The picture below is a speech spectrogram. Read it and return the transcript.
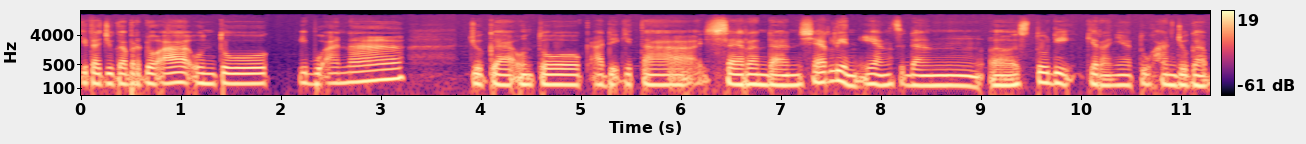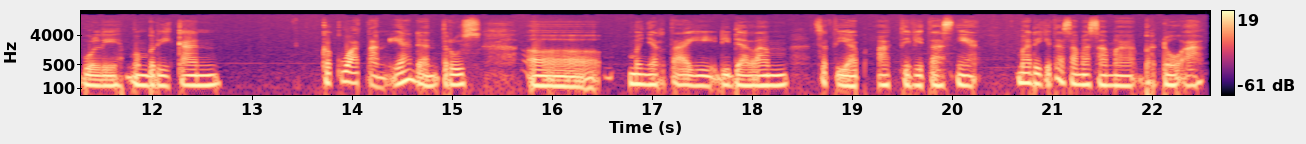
Kita juga berdoa untuk Ibu Ana juga untuk adik kita Sharon dan Sherlyn yang sedang uh, studi kiranya Tuhan juga boleh memberikan kekuatan ya dan terus uh, menyertai di dalam setiap aktivitasnya. Mari kita sama-sama berdoa.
